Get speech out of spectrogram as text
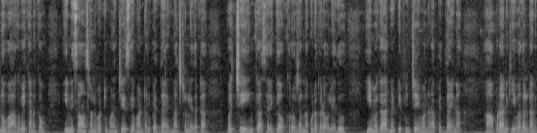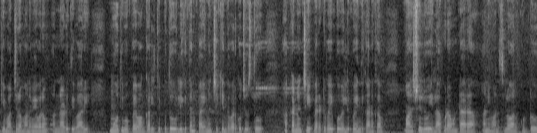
నువ్వు ఆగవే కనకం. ఇన్ని సంవత్సరాలు బట్టి మనం చేసే వంటలు పెద్ద ఆయనకు నచ్చడం లేదట. వచ్చి ఇంకా సరిగ్గా ఒక్క రోజన్నా కూడా గడవలేదు. ఈమె గారిని టిఫిన్ చేయమన్నాడు ఆ పెద్ద ఆయన. ఆపడానికి వదలడానికి మధ్యలో మనమెవరం? అన్నాడు తివారి. మూతి ముప్పై వంకర్లు తిప్పుతూ లిఖితను పైనుంచి కింద వరకు చూస్తూ అక్కడి నుంచి పెరటి వైపు వెళ్ళిపోయింది కనకం. మనుషులు ఇలా కూడా ఉంటారా? అని మనసులో అనుకుంటూ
